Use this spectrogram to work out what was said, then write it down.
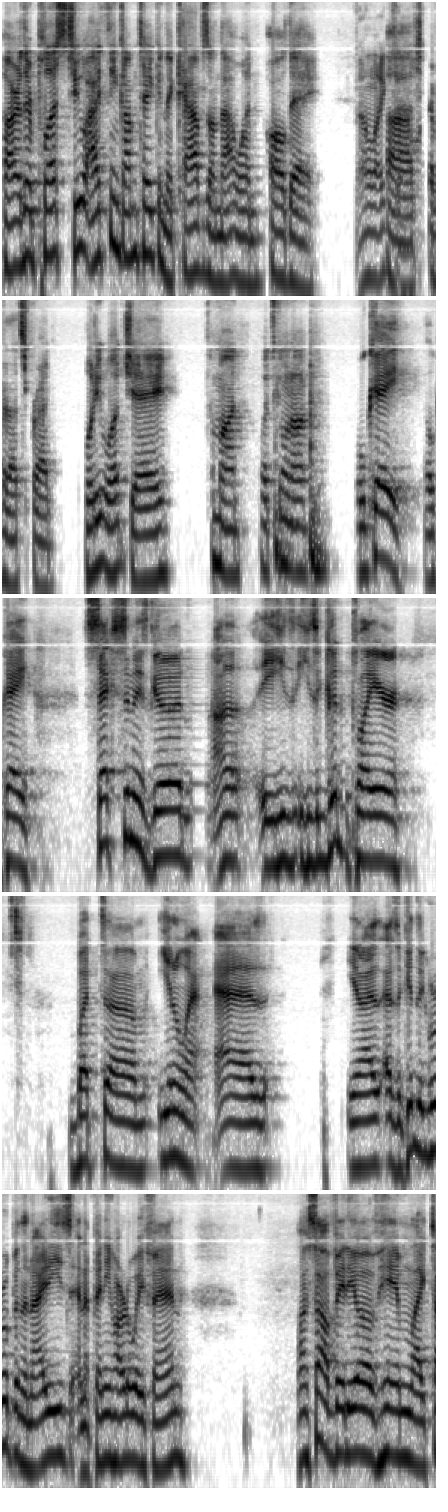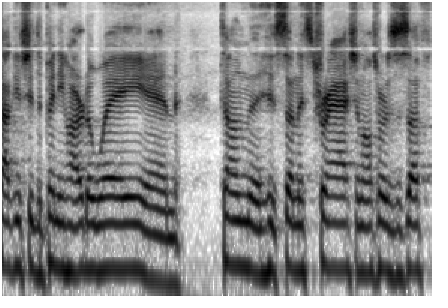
Are they plus two? I think I'm taking the Cavs on that one all day I like uh, that. to cover that spread. What do you what, Jay? Come on, what's going on? Okay, okay. Sexton is good. Uh, he's he's a good player, but um, you know, as you know, as, as a kid that grew up in the '90s and a Penny Hardaway fan, I saw a video of him like talking shit to Penny Hardaway and telling that his son is trash and all sorts of stuff.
